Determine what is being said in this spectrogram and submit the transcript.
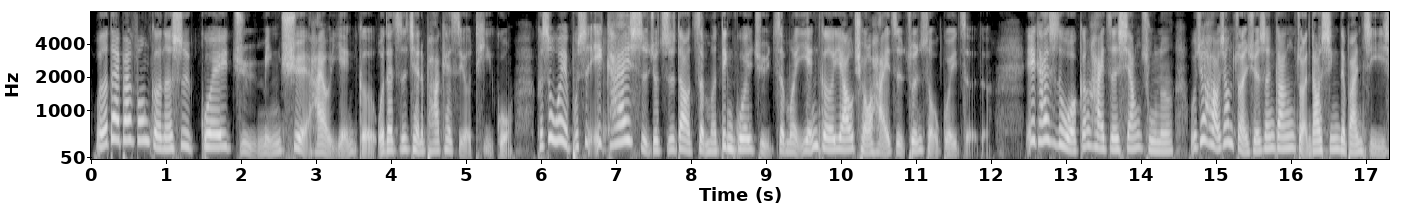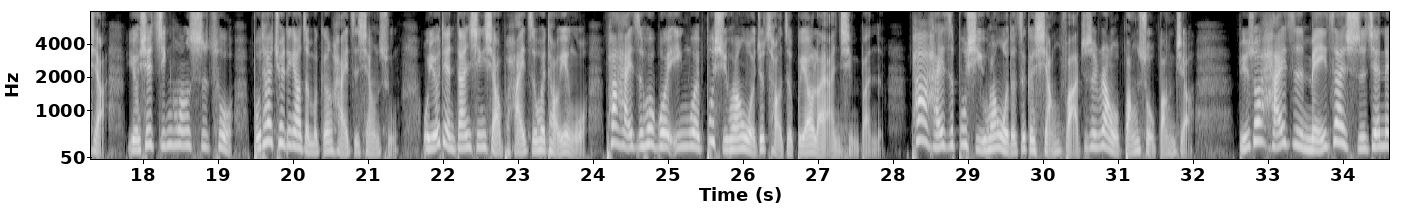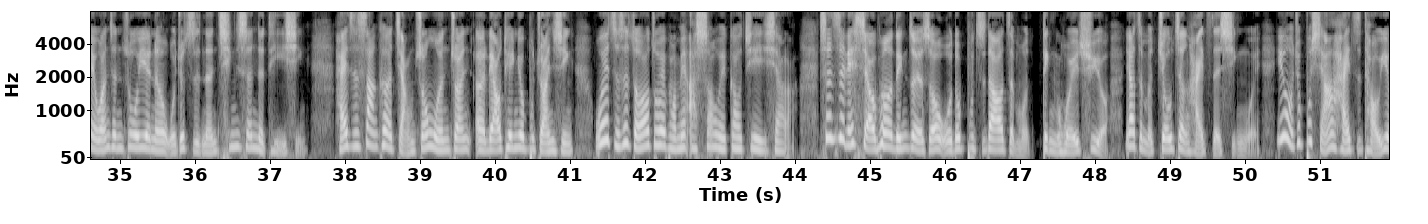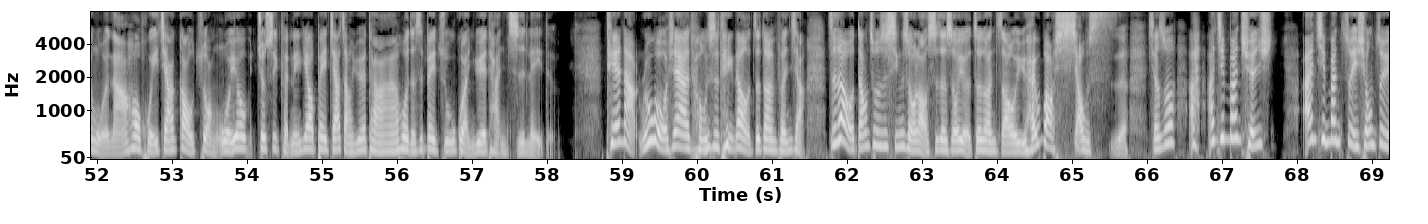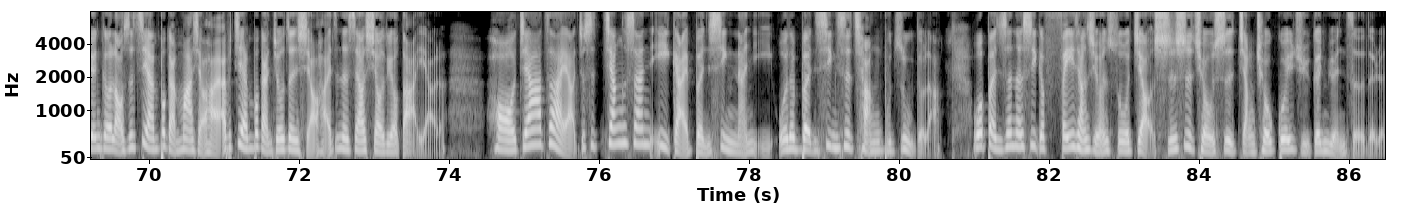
我的代班风格呢是规矩明确，还有严格。我在之前的 podcast 有提过，可是我也不是一开始就知道怎么定规矩，怎么严格要求孩子遵守规则的。一开始我跟孩子的相处呢，我就好像转学生刚转到新的班级一下，有些惊慌失措，不太确定要怎么跟孩子相处。我有点担心小孩子会讨厌我，怕孩子会不会因为不喜欢我就吵着不要来安亲班呢？怕孩子不喜欢我的这个想法，就是让我绑手绑脚。比如说，孩子没在时间内完成作业呢，我就只能轻声的提醒孩子。上课讲中文专呃聊天又不专心，我也只是走到座位旁边啊，稍微告诫一下啦。甚至连小朋友顶嘴的时候，我都不知道要怎么顶回去哦，要怎么纠正孩子的行为，因为我就不想让孩子讨厌我，然后回家告状，我又就是可能要被家长约谈啊，或者是被主管约谈之类的。天哪！如果我现在的同事听到我这段分享，知道我当初是新手老师的时候有这段遭遇，还不把我笑死？想说啊，安静班全安静班最凶最严格，老师竟然不敢骂小孩，啊，竟然不敢纠正小孩，真的是要笑掉大牙了。好家在啊，就是江山易改，本性难移。我的本性是藏不住的啦。我本身呢是一个非常喜欢说教、实事求是、讲求规矩跟原则的人。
